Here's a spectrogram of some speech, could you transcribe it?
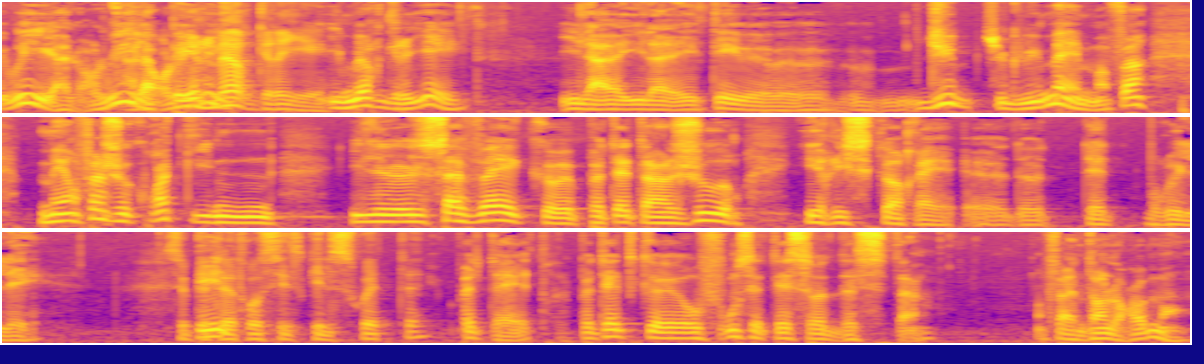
Oui, alors lui, alors il, a lui, il meurt grillé. Il meurt grillé. Il a, il a été euh, dupe de lui-même. Enfin, mais enfin, je crois qu'il il savait que peut-être un jour, il risquerait euh, d'être brûlé. C'est peut-être aussi ce qu'il souhaitait. Peut-être. Peut-être qu'au fond, c'était son destin. Enfin, dans le roman.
